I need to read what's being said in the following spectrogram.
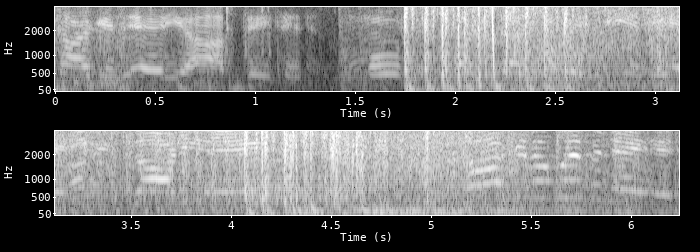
Target area updated. Move to hostile UAV in the area. Amitardi aim! Target eliminated!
